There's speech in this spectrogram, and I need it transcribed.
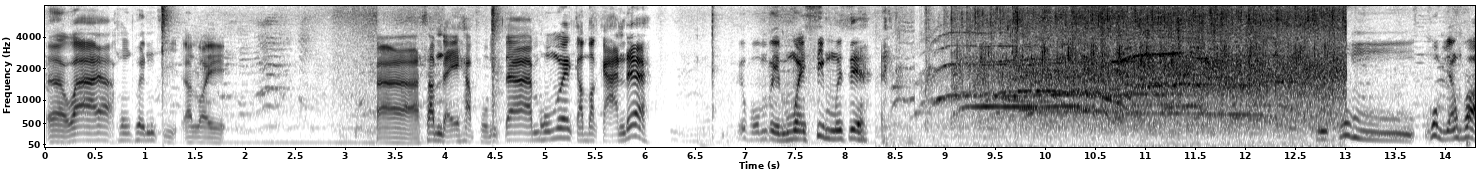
เอ่อว่าของเพิ่นสิอร่อย อ่าซ้ำใดครับ ผมแต่ผมไม่เป็นกรรมการเด้อคือผมเป็นมวยซิมมือเสือคือคุ้มคุ้มยังพ่อ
